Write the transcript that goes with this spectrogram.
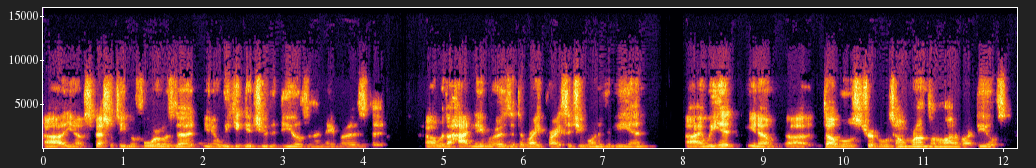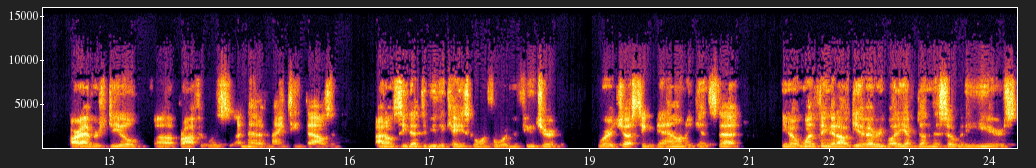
Uh, you know, specialty before was that you know we could get you the deals in the neighborhoods that uh, were the hot neighborhoods at the right price that you wanted to be in. Uh, and we hit, you know, uh, doubles, triples, home runs on a lot of our deals. Our average deal uh, profit was a net of 19,000. I don't see that to be the case going forward in the future. We're adjusting down against that. You know, one thing that I'll give everybody, I've done this over the years,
